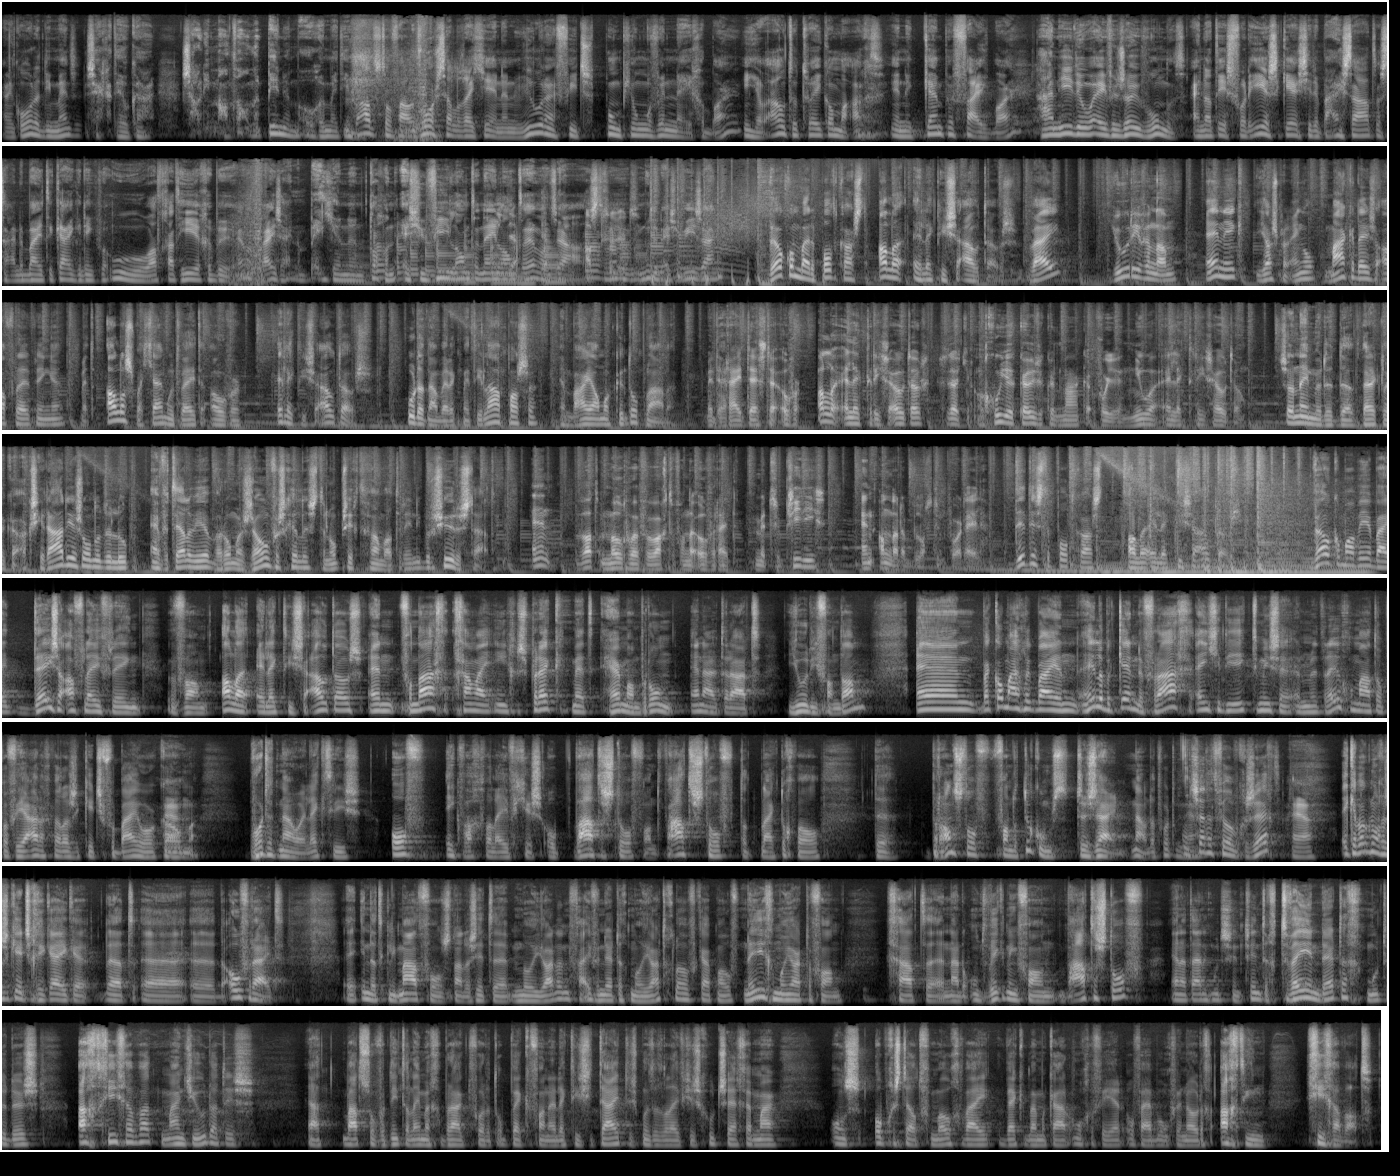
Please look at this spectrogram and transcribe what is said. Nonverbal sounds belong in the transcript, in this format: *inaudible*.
En ik hoorde die mensen zeggen tegen elkaar... zou die man wel naar binnen mogen met die waterstofauto? *laughs* Voorstellen dat je in een wielrenfiets pomp je ongeveer 9 bar. In je auto 2,8. In een camper 5 bar. Ha, hier doen we even 700. En dat is voor de eerste keer als je erbij staat... dan sta je erbij te kijken en denk je... oeh, wat gaat hier gebeuren? Want wij zijn een beetje een, toch een SUV-land in Nederland. hè? Want ja, als het moet een SUV zijn. Welkom bij de podcast Alle elektrische auto's. Wij, Jury van Dam. en ik, Jasper Engel, maken deze afleveringen met alles wat jij moet weten over elektrische auto's. Hoe dat nou werkt met die laadpassen en waar je allemaal kunt opladen. Met de rijtesten over alle elektrische auto's, zodat je een goede keuze kunt maken voor je nieuwe elektrische auto. Zo nemen we de daadwerkelijke actieradius onder de loep en vertellen we je waarom er zo'n verschil is ten opzichte van wat er in die brochure staat. En wat mogen we verwachten van de overheid met subsidies en andere belastingvoordelen? Dit is de podcast Alle elektrische auto's. Welkom alweer bij deze aflevering van Alle elektrische auto's. En vandaag gaan wij in gesprek met Herman Bron en uiteraard Jury van Dam. En wij komen eigenlijk bij een hele bekende vraag. Eentje die ik tenminste met regelmaat op een verjaardag wel eens een keertje voorbij hoor komen. Wordt het nou elektrisch? Of ik wacht wel eventjes op waterstof. Want waterstof, dat blijkt toch wel de brandstof van de toekomst te zijn. Nou, dat wordt ontzettend veel gezegd. Ja. Ik heb ook nog eens een keertje gekeken dat eh, eh, de overheid eh, in dat klimaatfonds, nou daar zitten miljarden, 35 miljard geloof ik uit mijn hoofd, 9 miljard ervan gaat naar de ontwikkeling van waterstof. En uiteindelijk moeten ze in 2032 moeten dus 8 gigawatt, mind you, dat is ja, waterstof wordt niet alleen maar gebruikt voor het opwekken van elektriciteit, dus ik moet het wel eventjes goed zeggen, maar ons opgesteld vermogen, wij wekken bij elkaar ongeveer, of wij hebben ongeveer nodig 18 gigawatt.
